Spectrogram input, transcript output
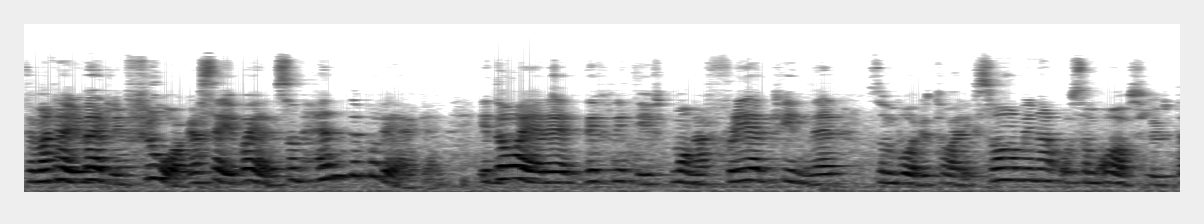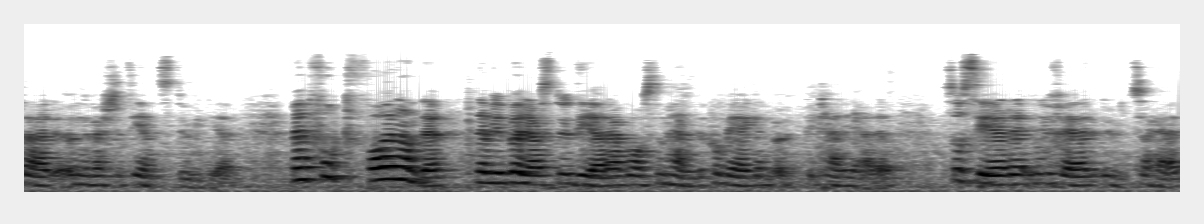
För man kan ju verkligen fråga sig, vad är det som händer på vägen? Idag är det definitivt många fler kvinnor som både tar examina och som avslutar universitetsstudier. Men fortfarande, när vi börjar studera vad som händer på vägen upp i karriären, så ser det ungefär ut så här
